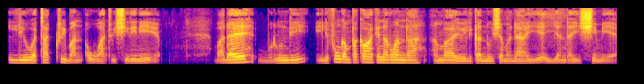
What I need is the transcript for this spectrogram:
liua takriban watu ishirini. Baadaye Burundi ilifunga mpaka wake na Rwanda ambayo ilikanusha madai ya Ndayishimiye.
